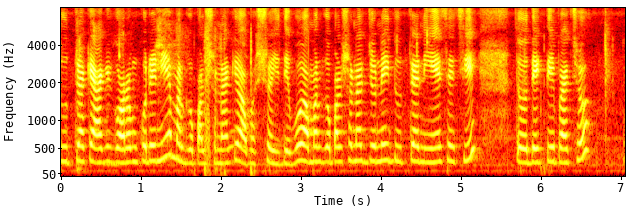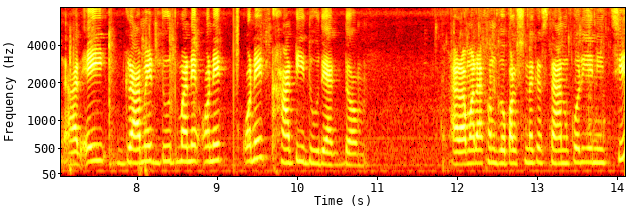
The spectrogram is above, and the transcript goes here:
দুধটাকে আগে গরম করে নিয়ে আমার গোপাল সোনাকে অবশ্যই দেবো। আমার গোপাল সোনার জন্যই দুধটা নিয়ে এসেছি, তো দেখতেই পাচ্ছ। আর এই গ্রামের দুধ মানে অনেক অনেক খাঁটি দুধ একদম। আর আমার এখন গোপাল সোনাকে স্নান করিয়ে নিচ্ছি।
